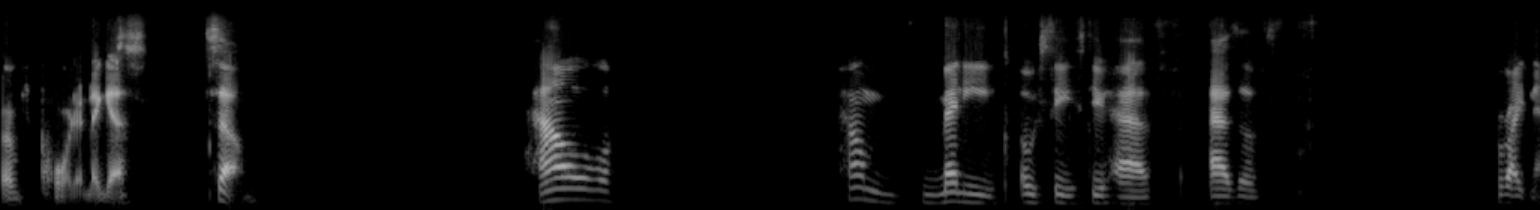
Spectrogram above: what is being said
or recorded, I guess. So, how how many OCs do you have as of right now?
